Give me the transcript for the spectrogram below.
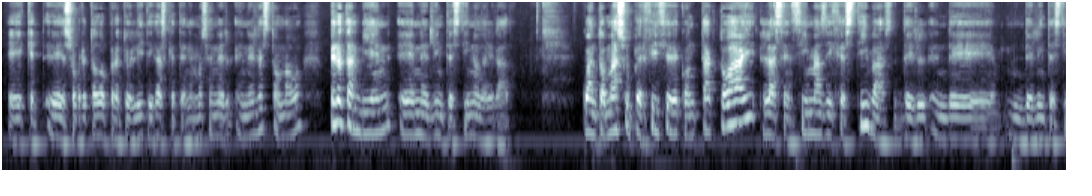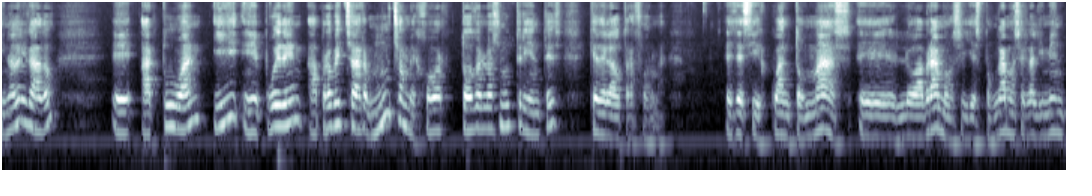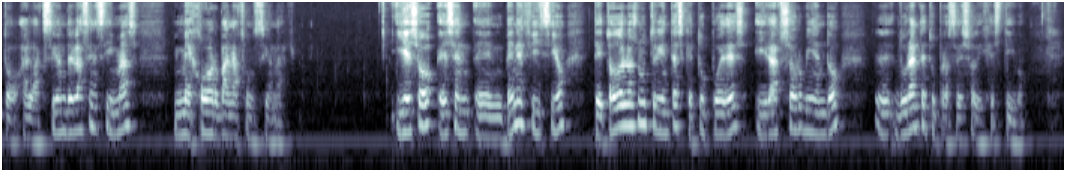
eh, eh, sobre todo proteolíticas que tenemos en el estómago, pero también en el intestino delgado. Cuanto más superficie de contacto hay, las enzimas digestivas del, intestino delgado eh, actúan y pueden aprovechar mucho mejor todos los nutrientes que de la otra forma. Es decir, cuanto más eh, lo abramos y expongamos el alimento a la acción de las enzimas, mejor van a funcionar. Y eso es en, beneficio de todos los nutrientes que tú puedes ir absorbiendo eh, durante tu proceso digestivo.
